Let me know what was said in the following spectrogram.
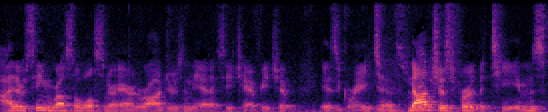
either seeing Russell Wilson or Aaron Rodgers in the NFC Championship is great. Yeah, Not just for the teams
